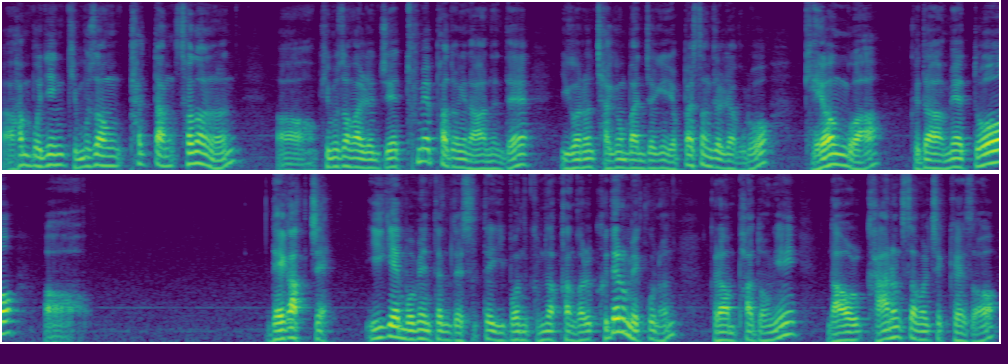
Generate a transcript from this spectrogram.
어, 한 분인 김무성 탈당 선언은 어, 김무성 관련주의 투매 파동이 나왔는데 이거는 작용 반적인 역발성 전략으로 개헌과 그 다음에 또 어, 내각제 이게 모멘텀 됐을 때 이번 급락한 거를 그대로 메꾸는 그런 파동이 나올 가능성을 체크해서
